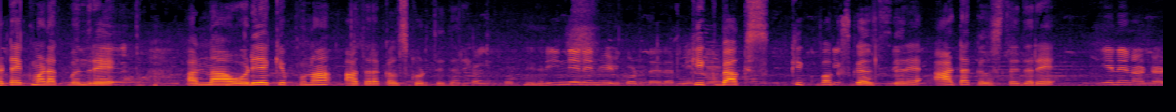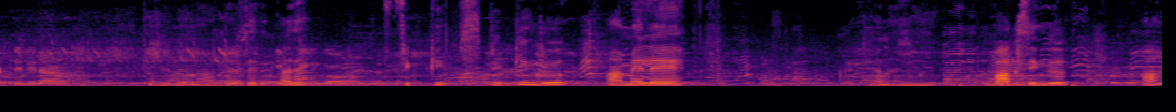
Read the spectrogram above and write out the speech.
ಅಟ್ಯಾಕ್ ಮಾಡಕ್ಕೆ ಬಂದರೆ ಅದನ್ನ ಹೊಡಿಯೋಕ್ಕೆ ಪುನಃ ಆ ಥರ ಕಲಿಸ್ಕೊಡ್ತಿದ್ದಾರೆ. ಇನ್ನೇನೇನು ಹೇಳ್ಕೊಡ್ತಾ ಇದ್ದಾರೆ ಕಿಕ್ ಬಾಕ್ಸ್ ಕಿಕ್ ಬಾಕ್ಸ್ ಕಲಿಸ್ತಿದ್ದಾರೆ. ಆಟ ಕಲಿಸ್ತಾ ಇದ್ದಾರೆ ಏನೇನು ಆಟ ಆಡ್ತಿದ್ದೀರಾ? ಅದೇ ಸ್ಟಿಕ್ಕಿ ಸ್ಟಿಕ್ಕಿಂಗು ಆಮೇಲೆ ಬಾಕ್ಸಿಂಗು ಹಾಂ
